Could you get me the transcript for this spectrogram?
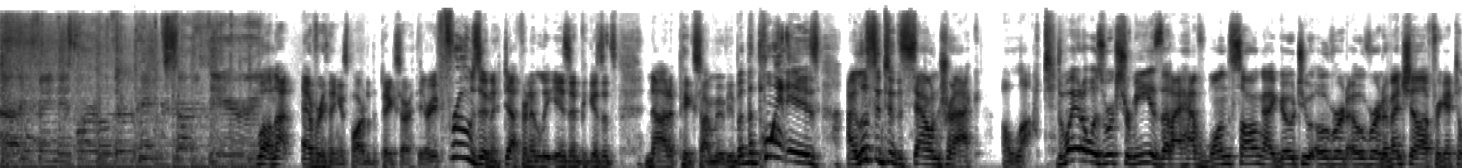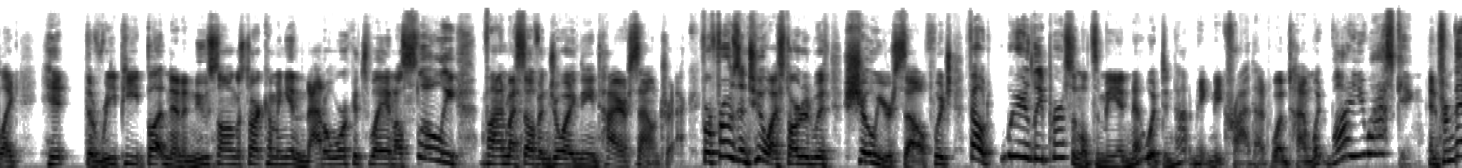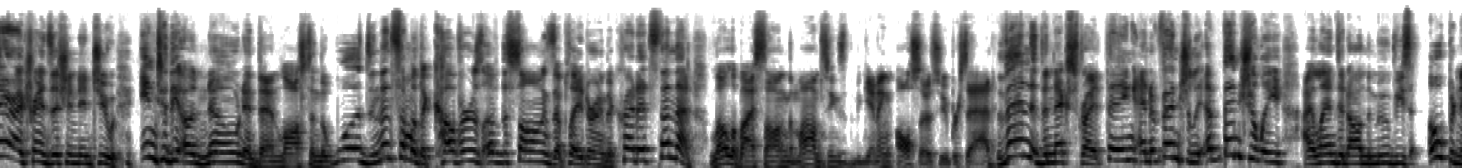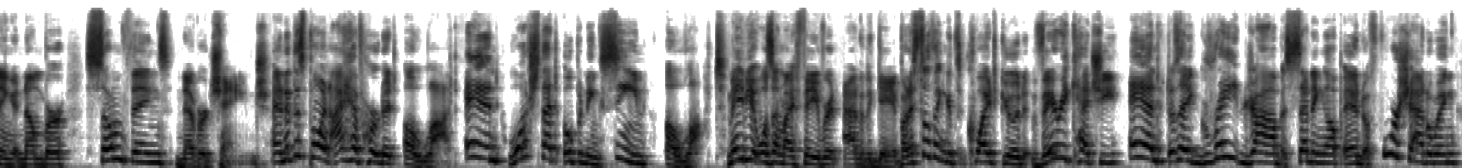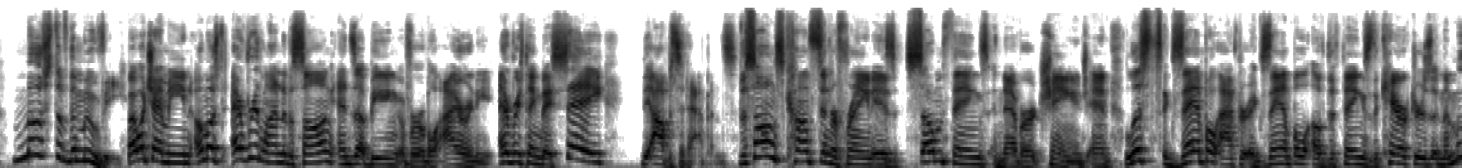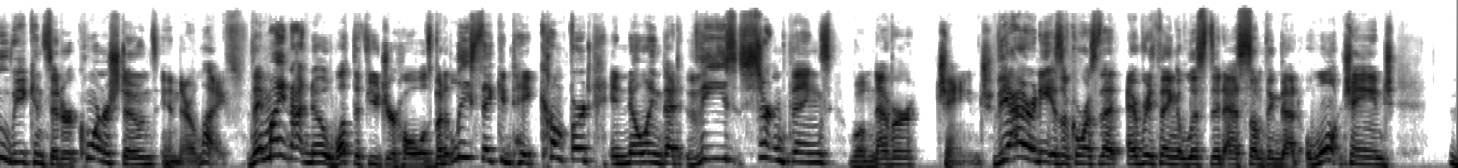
Well, not everything is part of the Pixar theory. Frozen definitely isn't because it's not a Pixar movie. But the point is, I listen to the soundtrack a lot. The way it always works for me is that I have one song I go to over and over, and eventually I'll forget to like hit the repeat button and a new song will start coming in and that'll work its way and I'll slowly find myself enjoying the entire soundtrack. For Frozen 2, I started with Show Yourself, which felt weirdly personal to me and no, it did not make me cry that one time. What, why are you asking? And from there, I transitioned into Into the Unknown and then Lost in the Woods and then some of the covers of the songs that play during the credits, then that lullaby song the mom sings at the beginning, also super sad. Then the next right thing and eventually, eventually, I landed on the movie's opening number, Something things never change. And at this point, I have heard it a lot and watched that opening scene a lot. Maybe it wasn't my favorite out of the gate, but I still think it's quite good, very catchy, and does a great job setting up and foreshadowing most of the movie. By which I mean, almost every line of the song ends up being verbal irony. Everything they say the opposite happens. The song's constant refrain is Some things never change and lists example after example of the things the characters in the movie consider cornerstones in their life. They might not know what the future holds, but at least they can take comfort in knowing that these certain things will never change. The irony is, of course, that everything listed as something that won't change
